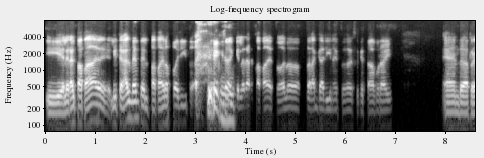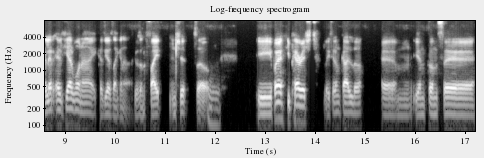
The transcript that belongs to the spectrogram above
Y él era el papá, de- literalmente el papá de los pollitos. que Ujú. él era el papá de todos los, todas las gallinas y todo eso que estaba por ahí. And, uh, pero él, él, he had one eye because he was like in a, he was in a fight and shit. So, Mm, y pues, he perished, le hicieron caldo. em, y entonces,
